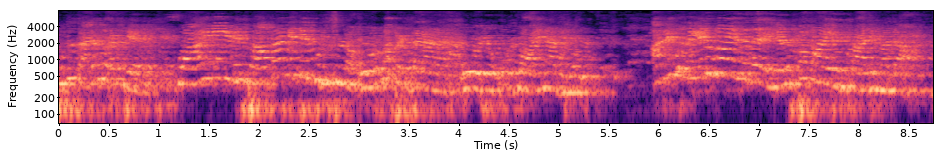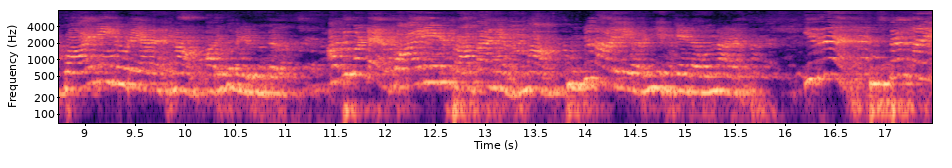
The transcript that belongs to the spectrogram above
പുതുതലമുറയ്ക്ക് വായനയുടെ പ്രാധാന്യത്തെ കുറിച്ചുള്ള ഓർമ്മപ്പെടുത്തലാണ് ഓരോ വായനാ ദിനവും അറിവ് നേടുക എന്നത് എളുപ്പമായ ഒരു കാര്യമല്ല. വായനയിലൂടെയാണ് നാം അറിവ് നേടുന്നത്. അതുകൊണ്ട് വായനയുടെ പ്രാധാന്യം നാം കുഞ്ഞുനാളിലെ അറിഞ്ഞിരിക്കേണ്ട ഒന്നാണ്. ഇന്ന് പുസ്തകങ്ങളിൽ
